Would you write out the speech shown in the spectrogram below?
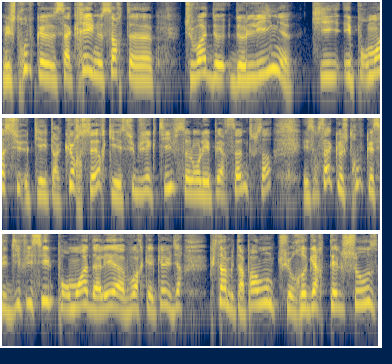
Mais je trouve que ça crée une sorte, euh, tu vois, de, de ligne qui est pour moi su- qui est un curseur qui est subjectif selon les personnes tout ça et c'est pour ça que je trouve que c'est difficile pour moi d'aller avoir quelqu'un et lui dire putain mais t'as pas honte tu regardes telle chose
